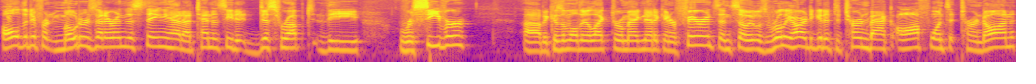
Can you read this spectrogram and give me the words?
all the different motors that are in this thing had a tendency to disrupt the receiver uh, because of all the electromagnetic interference, and so it was really hard to get it to turn back off once it turned on.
